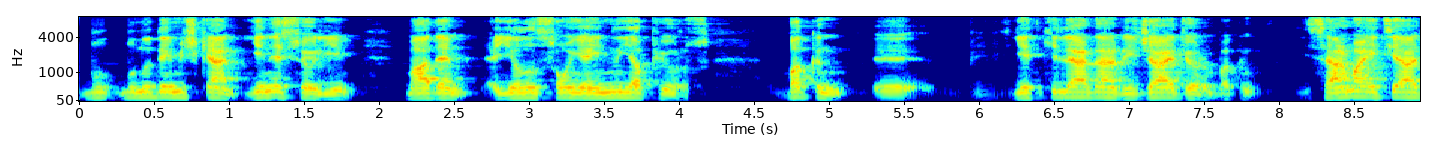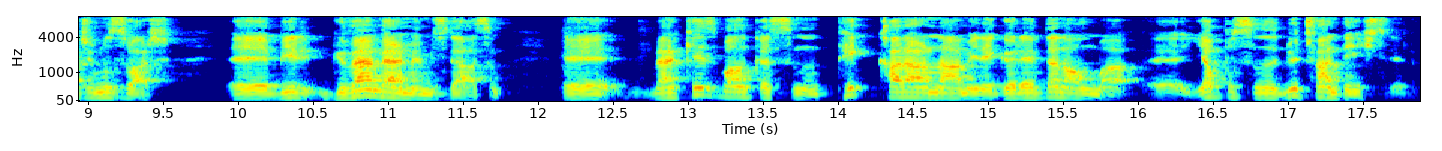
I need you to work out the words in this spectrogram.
Bu, bunu demişken yine söyleyeyim. Madem yılın son yayınını yapıyoruz. Bakın e, yetkililerden rica ediyorum. Bakın sermaye ihtiyacımız var. E, bir güven vermemiz lazım. E, Merkez Bankası'nın tek kararnameyle görevden alma e, yapısını lütfen değiştirelim.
